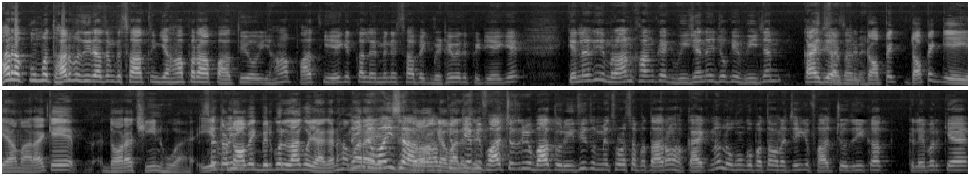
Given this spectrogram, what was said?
ہر حکومت ہر وزیر اعظم کے ساتھ یہاں پر آپ آتے ہو یہاں بات یہ ہے کہ کل ایم این اے صاحب ایک بیٹھے ہوئے تھے پی ٹی آئی کے کہنے لگے عمران خان کا ایک ویژن ہے جو کہ ویژن قائد اعظم ہے۔ ٹاپک ٹاپک یہی ہے ہمارا کہ دورہ چین ہوا ہے۔ یہ تو ٹاپک بالکل لاگ ہو جائے گا نا ہمارا وہیں سے آ رہا ہوں کیونکہ ابھی فاض چودھری میں بات ہو رہی تھی تو میں تھوڑا سا بتا رہا ہوں حقائق نا لوگوں کو پتا ہونا چاہیے کہ فاض چودھری کا کلیبر کیا ہے۔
